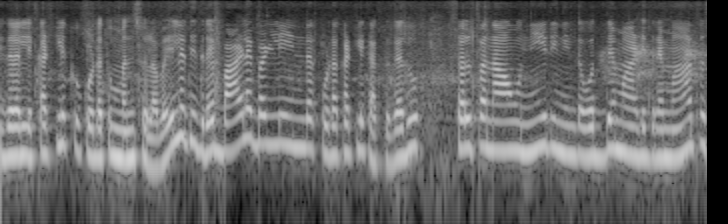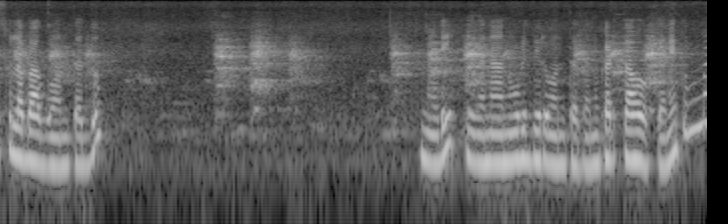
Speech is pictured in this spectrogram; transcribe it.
ಇದರಲ್ಲಿ ಕಟ್ಟಲಿಕ್ಕೂ ಕೂಡ ತುಂಬ ಸುಲಭ. ಇಲ್ಲದಿದ್ದರೆ ಬಾಳೆ ಬಳ್ಳಿಯಿಂದ ಕೂಡ ಕಟ್ಟಲಿಕ್ಕೆ ಆಗ್ತದೆ. ಅದು ಸ್ವಲ್ಪ ನಾವು ನೀರಿನಿಂದ ಒದ್ದೆ ಮಾಡಿದರೆ ಮಾತ್ರ ಸುಲಭ ಆಗುವಂಥದ್ದು. ನೋಡಿ, ಈಗ ನಾನು ಉಳಿದಿರುವಂಥದ್ದನ್ನು ಕಟ್ತಾ ಹೋಗ್ತೇನೆ. ತುಂಬಾ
